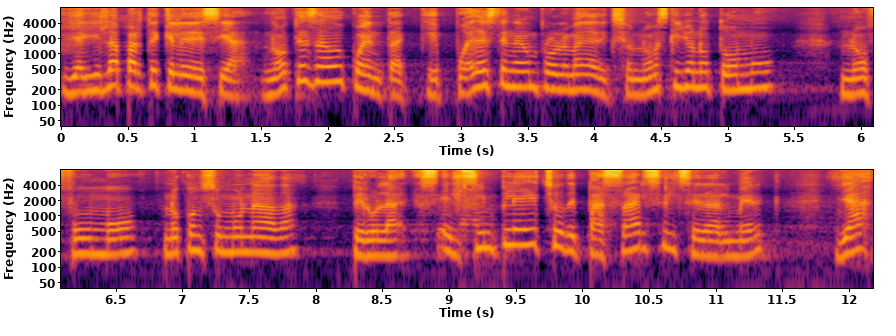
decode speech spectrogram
y ahí es la parte que le decía, ¿no te has dado cuenta que puedes tener un problema de adicción? No es que yo no tomo, no fumo, no consumo nada, pero la, el simple hecho de pasarse el Sedalmer, ya,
